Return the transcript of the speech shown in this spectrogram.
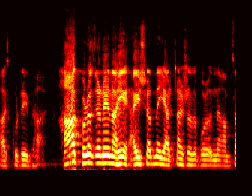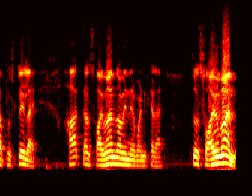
आज कुठे हा- हात पुढं करणे नाही आयुष्यात नाही याचना शब्द पुढं आमचा पुसलेला आहे. हा त्या स्वाभिमान जो आम्ही निर्माण केला आहे. तो स्वाभिमान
